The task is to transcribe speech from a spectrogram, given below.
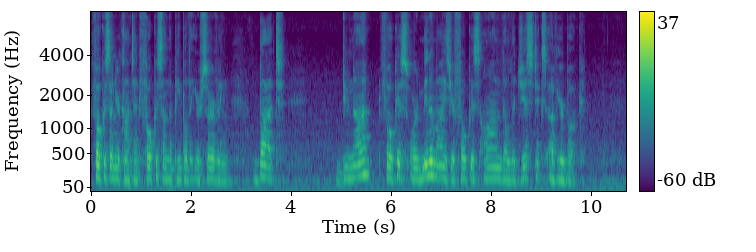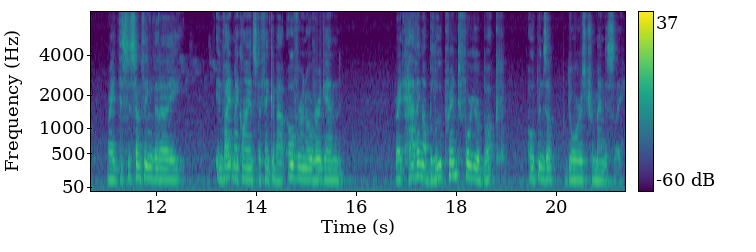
Focus on your content, focus on the people that you're serving, but do not focus or minimize your focus on the logistics of your book. Right? This is something that I invite my clients to think about over and over again. Right? Having a blueprint for your book opens up doors tremendously.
